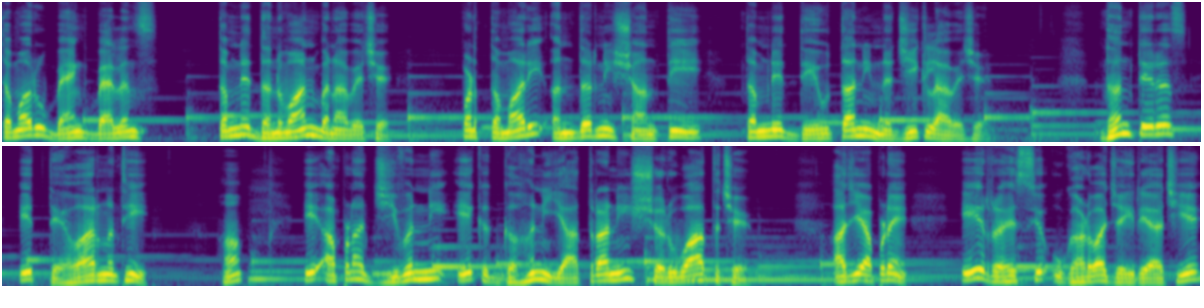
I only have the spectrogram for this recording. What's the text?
તમારું બેંક બેલેન્સ તમને ધનવાન બનાવે છે, પણ તમારી અંદરની શાંતિ તમને દેવતાની નજીક લાવે છે. ધનતેરસ એ તહેવાર નથી, હા, એ આપણા જીવનની એક ગહન યાત્રાની શરૂઆત છે. આજે આપણે એ રહસ્ય ઉઘાડવા જઈ રહ્યા છીએ,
